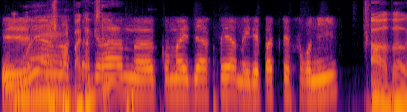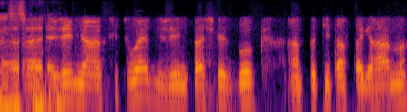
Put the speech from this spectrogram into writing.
J'ai Ouais, un je parle pas comme ça. Instagram qu'on m'a aidé à faire, mais il n'est pas très fourni. Ah bah oui, Euh, j'ai un site web, j'ai une page Facebook, un petit Instagram,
